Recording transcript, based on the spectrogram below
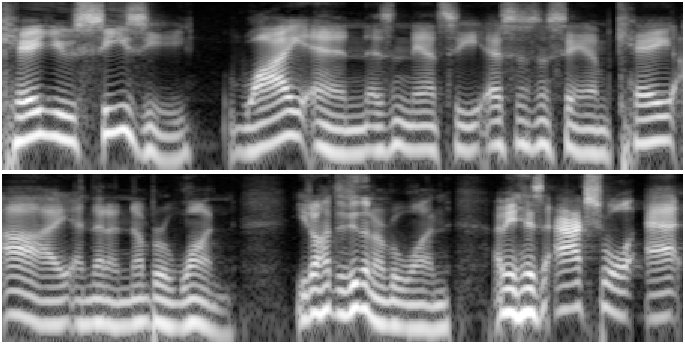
K U C Z Y N as in Nancy, S as in Sam, K I, and then a number one. You don't have to do the number one. I mean, his actual at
